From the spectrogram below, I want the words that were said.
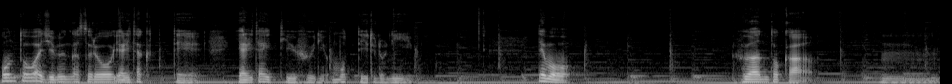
本当は自分がそれをやりたくってやりたいっていうふうに思っているのにでも不安とかうん。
